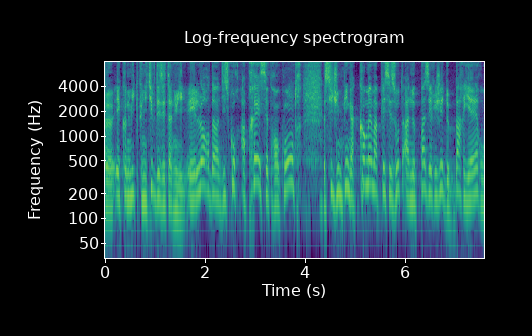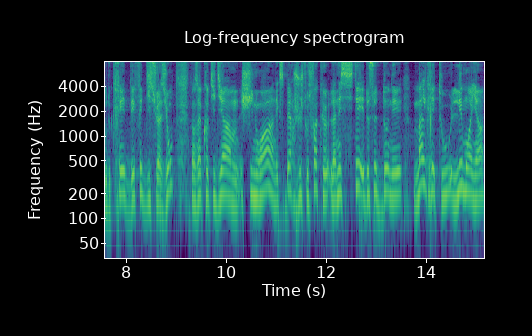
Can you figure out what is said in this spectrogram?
euh, économique punitif des États-Unis. Et lors d'un discours après cette rencontre, Xi Jinping a quand même appelé ses hôtes à ne pas ériger de barrières ou de créer d'effets de dissuasion. Dans un quotidien chinois, un expert juge toutefois que la nécessité est de se donner, malgré tout, les moyens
